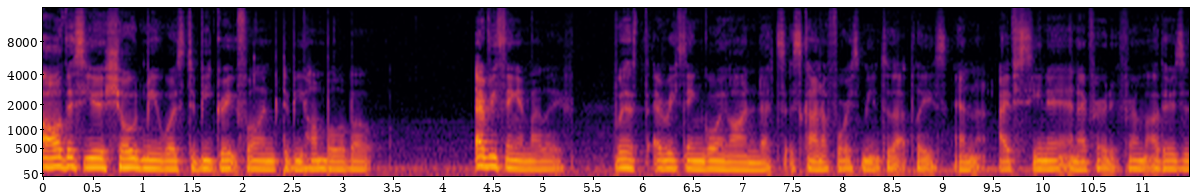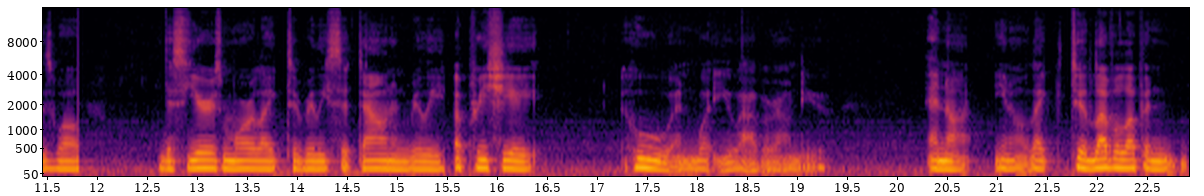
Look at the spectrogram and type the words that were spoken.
all this year showed me was to be grateful and to be humble about everything in my life. With everything going on, that's it's kind of forced me into that place. And I've seen it and I've heard it from others as well. This year is more like to really sit down and really appreciate who and what you have around you and not you know, like to level up and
